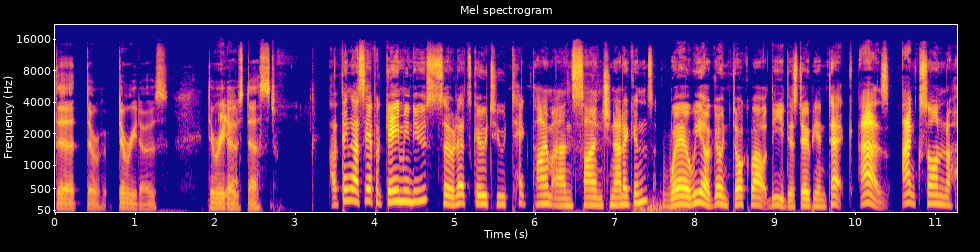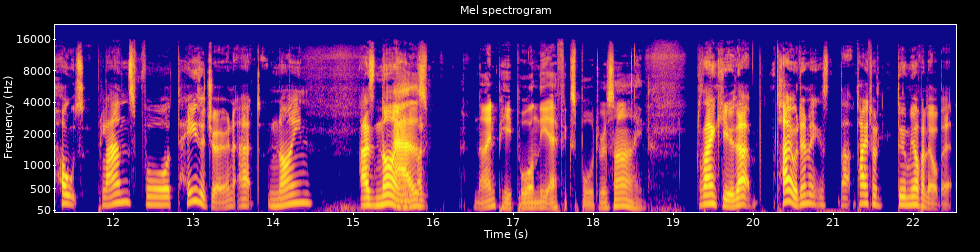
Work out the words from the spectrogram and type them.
the, the Doritos, Doritos dust. I think that's it for gaming news. So let's go to tech time and science shenanigans, where we are going to talk about the dystopian tech as Axon halts plans for taser drone at nine. As nine. As nine people on the ethics board resign. thank you. That title didn't make that title threw me off a little bit.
